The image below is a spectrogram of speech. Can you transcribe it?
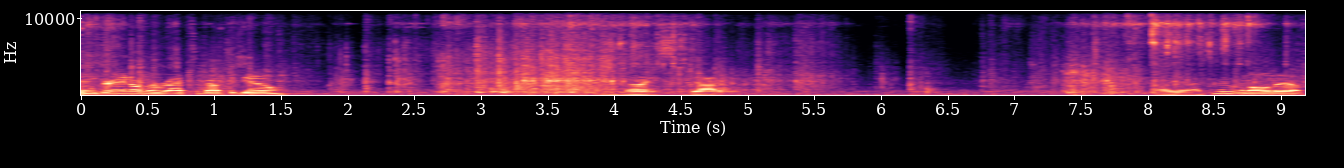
10 grand on the right's about to go. Nice, got it. Oh yeah, it's moving on up.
